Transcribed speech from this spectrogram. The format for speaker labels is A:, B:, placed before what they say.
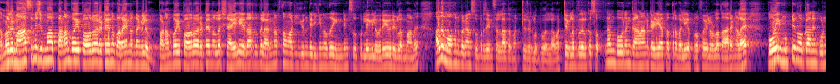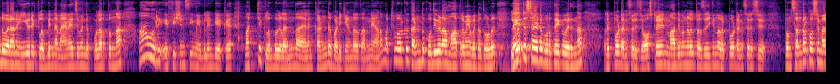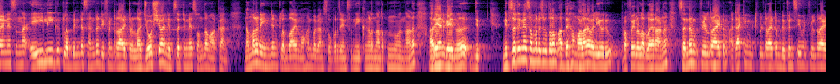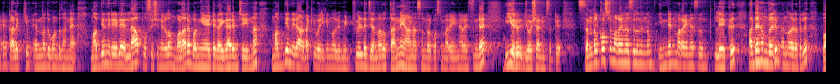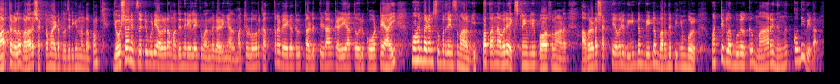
A: നമ്മളൊരു മാസിന് ചുമ്മാ പണം പോയി പവർ വരട്ടെ എന്ന് പറയുന്നുണ്ടെങ്കിലും പണം പോയി പവർ വരട്ടെ എന്നുള്ള ശൈലി യഥാർത്ഥത്തിൽ അനർത്ഥമാക്കിക്കൊണ്ടിരിക്കുന്നത് ഇന്ത്യൻ സൂപ്പർ ലീഗിൽ ഒരേ ഒരു ക്ലബ്ബാണ് അത് മോഹൻ ബഗാൻ സൂപ്പർ ജെയിൻസ് അല്ലാത്ത മറ്റൊരു ക്ലബ്ബുമല്ല മറ്റു ക്ലബ്ബുകൾക്ക് സ്വപ്നം പോലും കാണാൻ കഴിയാത്തത്ര വലിയ പ്രൊഫൈലുള്ള താരങ്ങളെ പോയി മുട്ടി നോക്കാനും കൊണ്ടുവരാനും ഈ ഒരു ക്ലബിന്റെ മാനേജ്മെന്റ് പുലർത്തുന്ന ആ ഒരു എഫിഷ്യൻസിയും എബിലിറ്റിയൊക്കെ മറ്റ് ക്ലബ്ബുകൾ എന്തായാലും കണ്ടു പഠിക്കേണ്ടത് തന്നെയാണ്. മറ്റുള്ളവർക്ക് കണ്ടു കൊതിവിടാൻ മാത്രമേ പറ്റത്തുള്ളൂ. ലേറ്റസ്റ്റ് ആയിട്ട് പുറത്തേക്ക് വരുന്ന റിപ്പോർട്ട് അനുസരിച്ച് ഓസ്ട്രേലിയൻ മാധ്യമങ്ങളിൽ പ്രചരിക്കുന്ന റിപ്പോർട്ട് അനുസരിച്ച് ഇപ്പം സെൻട്രൽ കോസ്റ്റ് മറൈനേഴ്സ് എന്ന എ ലീഗ് ക്ലബിന്റെ സെൻട്രൽ ഡിഫൻഡർ ആയിട്ടുള്ള ജോഷ്യ നിബ്സെറ്റിനെ സ്വന്തമാക്കാൻ നമ്മളുടെ ഇന്ത്യൻ ക്ലബ്ബായ മോഹൻ ബഗാൻ സൂപ്പർ ജയൻസ് നീക്കങ്ങൾ നടത്തുന്നു എന്നാണ് അറിയാൻ കഴിയുന്നത്. നിബ്സെറ്റിനെ സംബന്ധിച്ചിടത്തോളം അദ്ദേഹം വളരെ വലിയൊരു പ്രൊഫൈലുള്ള പ്ലെയർ ആണ് സെൻട്രൽ മിഡ്ഫീൽഡറായിട്ടും അറ്റാക്കിംഗ് മിഡ്ഫീൽഡറായിട്ടും ഡിഫൻസീവ് മിഡ്ഫീൽഡറായിട്ടും കളിക്കും എന്നതുകൊണ്ട് തന്നെ മധ്യനിരയിലെ എല്ലാ പൊസിഷനുകളും വളരെ ഭംഗിയായിട്ട് കൈകാര്യം ചെയ്യുന്ന മധ്യനിര അടക്കി വരിക്കുന്ന ഒരു മിഡ്ഫീൽഡ് ജനറൽ തന്നെയാണ് സെൻട്രൽ കോസ്റ്റ് മറൈനേഴ്സിന്റെ ഈ ഒരു ജോഷ നിംസെറ്റ്. സെൻട്രൽ കോസ്റ്റ് മറൈനേഴ്സിൽ നിന്നും ഇന്ത്യൻ മറൈനേഴ്സിലേക്ക് അദ്ദേഹം വരും എന്ന തരത്തിൽ വാർത്തകൾ വളരെ ശക്തമായിട്ട് പ്രചരിക്കുന്നുണ്ട്. അപ്പം ജോഷ നിപ്സെറ്റ് കൂടി അവരുടെ മധ്യനിരയിലേക്ക് വന്നു കഴിഞ്ഞാൽ മറ്റുള്ളവർക്ക് അത്ര വേഗത്തിൽ തടുത്തിടാൻ കഴിയാത്ത ഒരു കോട്ടയായി മോഹൻ ബഗാൻ സൂപ്പർ ജെയിൻസ് മാറും. ഇപ്പൊ തന്നെ അവർ എക്സ്ട്രീംലി പവർഫുൾ ആണ്. അവരുടെ ശക്തി അവർ വീണ്ടും വീണ്ടും വർദ്ധിപ്പിക്കുമ്പോൾ മറ്റു ക്ലബ്ബുകൾക്ക് മാറി നിന്ന് കൊതിവിടാം.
